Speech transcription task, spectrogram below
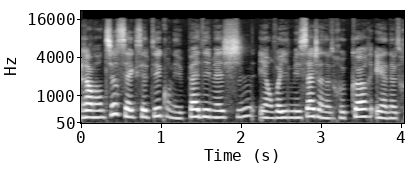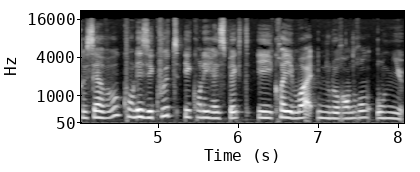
Ralentir, c'est accepter qu'on n'est pas des machines et envoyer le message à notre corps et à notre cerveau qu'on les écoute et qu'on les respecte, et croyez-moi, ils nous le rendront au mieux.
